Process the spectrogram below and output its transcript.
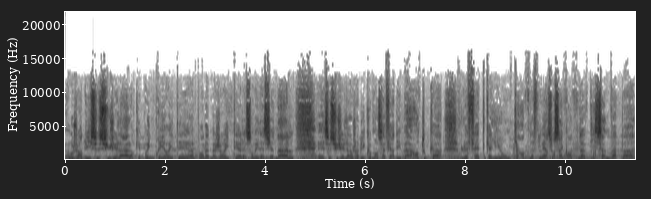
Aujourd'hui, ce sujet-là, alors qui n'est pas une priorité hein, pour la majorité à l'Assemblée nationale, ce sujet-là aujourd'hui commence à faire débat. En tout cas, le fait qu'à Lyon, 49 maires sur 59 disent ça ne va pas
